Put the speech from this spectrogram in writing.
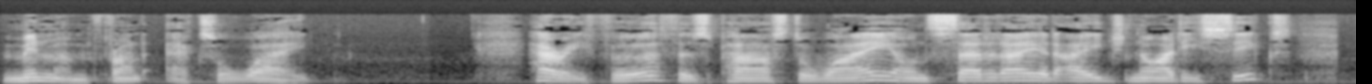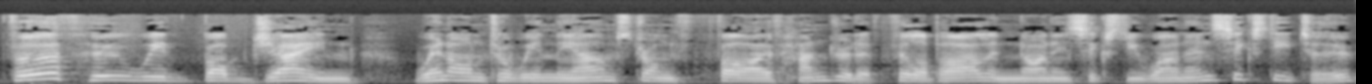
minimum front axle weight. Harry Firth has passed away on Saturday at age 96. Firth, who with Bob Jane went on to win the Armstrong 500 at Phillip Island in 1961 and 62,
